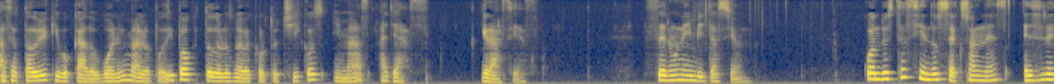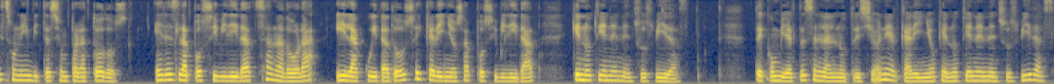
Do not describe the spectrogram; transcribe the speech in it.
Acertado y equivocado, bueno y malo, podipoc, todos los nueve cortos chicos y más allá. Gracias. Ser una invitación. Cuando estás siendo sexualness, es una invitación para todos, Eres la posibilidad sanadora y la cuidadosa y cariñosa posibilidad que no tienen en sus vidas. Te conviertes en la nutrición y el cariño que no tienen en sus vidas,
